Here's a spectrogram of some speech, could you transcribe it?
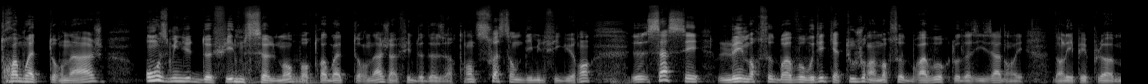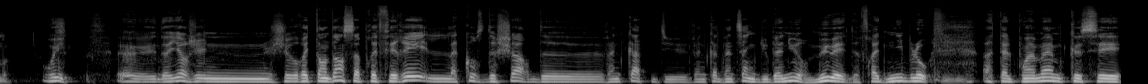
trois mois de tournage. 11 minutes de film seulement pour 3 mois de tournage, un film de 2h30, 70 000 figurants. Euh, ça, c'est les morceaux de bravoure. Vous dites qu'il y a toujours un morceau de bravoure, Claude Aziza, dans les, dans les péplums. Oui. Euh, d'ailleurs, j'aurais tendance à préférer la course de char de 24, du 24-25 du Banur, muet, de Fred Niblo, mmh. à tel point même que c'est,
